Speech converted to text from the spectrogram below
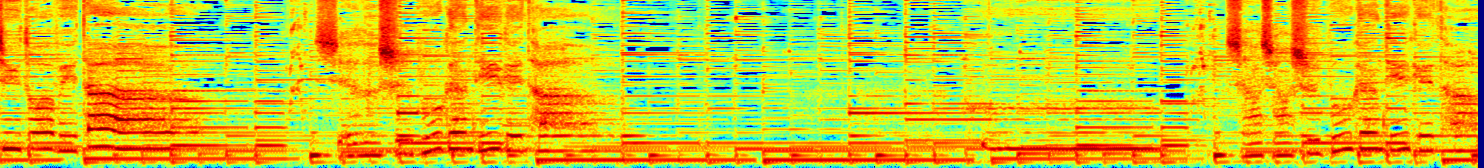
己多伟大，写了诗不敢递给他，傻笑时不敢递给他。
